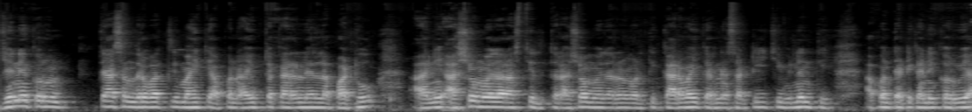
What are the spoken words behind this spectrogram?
जेणेकरून त्या संदर्भातली माहिती आपण आयुक्त कार्यालयाला पाठवू. आणि असे उमेदवार असतील तर अशा उमेदवारांवरती कारवाई करण्यासाठीची विनंती आपण त्या ठिकाणी करूया.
